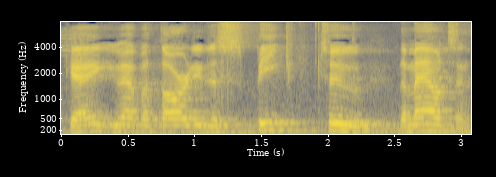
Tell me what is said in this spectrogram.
Okay? You have authority to speak to the mountain.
